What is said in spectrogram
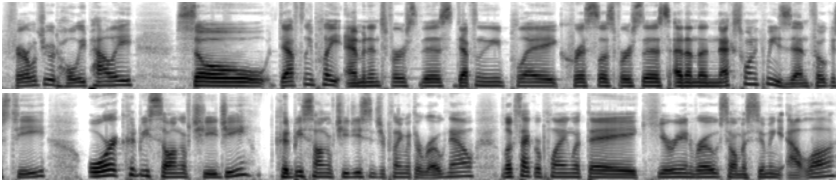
Feral Druid, Holy Pally. So definitely play Eminence versus this. Definitely play Chrysalis versus this. And then the next one can be Zen Focus Tea, Or it could be Song of Chi-Ji. Could be Song of Chi-Ji since you're playing with a rogue now. Looks like we're playing with a Kyrian rogue, so I'm assuming Outlaw.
